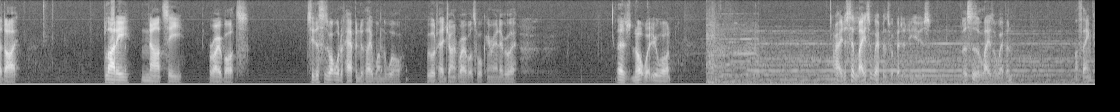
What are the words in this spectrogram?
I die. Bloody Nazi robots. See, this is what would have happened if they won the war. We would have had giant robots walking around everywhere. That's not what you want. Alright, just said laser weapons were better to use. This is a laser weapon. I think.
